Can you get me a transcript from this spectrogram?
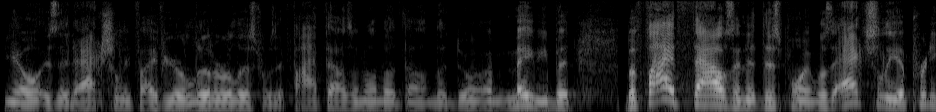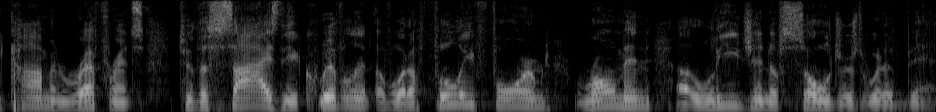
you know, is it actually, if you're a literalist, was it 5,000 on the, on the door? Uh, maybe, but, but 5,000 at this point was actually a pretty common reference to the size, the equivalent of what a fully formed Roman uh, legion of soldiers would have been.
